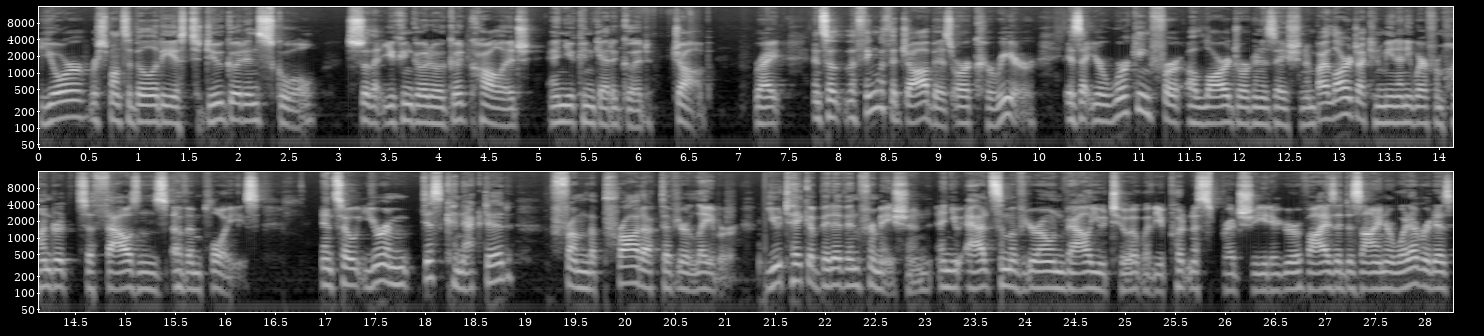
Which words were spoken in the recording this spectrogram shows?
Your responsibility is to do good in school so that you can go to a good college and you can get a good job, right? And so the thing with a job is, or a career, is that you're working for a large organization. And by large, I can mean anywhere from hundreds to thousands of employees. And so you're disconnected from the product of your labor. You take a bit of information and you add some of your own value to it, whether you put in a spreadsheet or you revise a design or whatever it is,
